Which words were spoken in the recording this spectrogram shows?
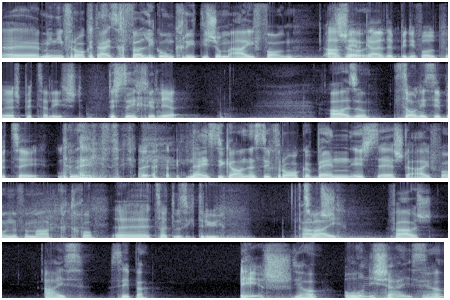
äh, meine Frage dreht sich völlig unkritisch um iPhone. Ah, Das sehr auch- geil, da bin ich voll äh, Spezialist. Das ist sicher. Ja. Also, Sony 7C. nein, es ist die ganze Frage. Wann ist das erste iPhone auf den Markt gekommen? äh, 2003. Falsch. Zwei. Falsch. Eins. Sieben. Erst. Ja. Ohne Scheiß. Ja.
